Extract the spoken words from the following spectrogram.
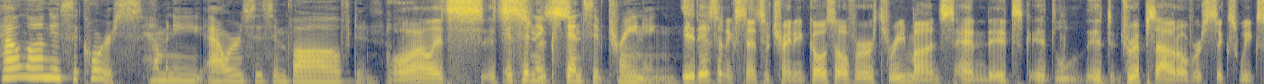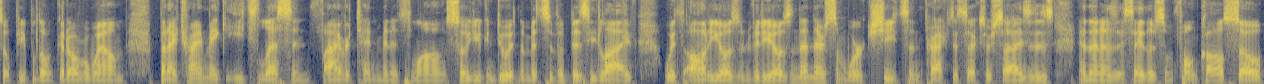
How long is the course? How many hours is involved? And well, it's it's it's an it's, extensive training. It is an extensive training. It goes over three months, and it's it it drips out over six weeks, so people don't get overwhelmed. But I try and make each lesson five or ten minutes long, so you can do it in the midst of a busy life with audios and videos. And then there's some worksheets and practice exercises, and then as I say, there's some phone calls. So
